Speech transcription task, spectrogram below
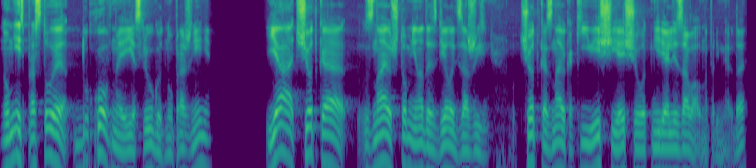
Но у меня есть простое духовное, если угодно, упражнение. Я четко знаю, что мне надо сделать за жизнь. Четко знаю, какие вещи я еще вот не реализовал, например, да.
